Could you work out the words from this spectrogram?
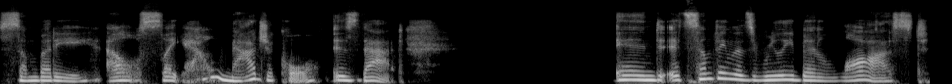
somebody else. Like, how magical is that? And it's something that's really been lost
